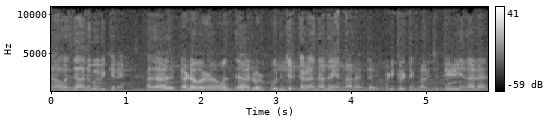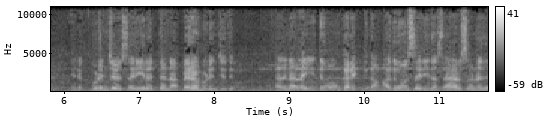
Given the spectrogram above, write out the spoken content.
நான் வந்து அனுபவிக்கிறேன். அதாவது கடவுளும் வந்து அருள் புரிஞ்சிருக்காரு. அதனால தான் என்னால் இந்த மெடிக்கல் டெக்னாலஜி தேடியனால எனக்கு புரிஞ்ச சரீரத்தை நான் பெற முடிஞ்சுது. அதனால இதுவும் கரெக்ட் தான். அதுவும் சரி தான் சார் சொன்னது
